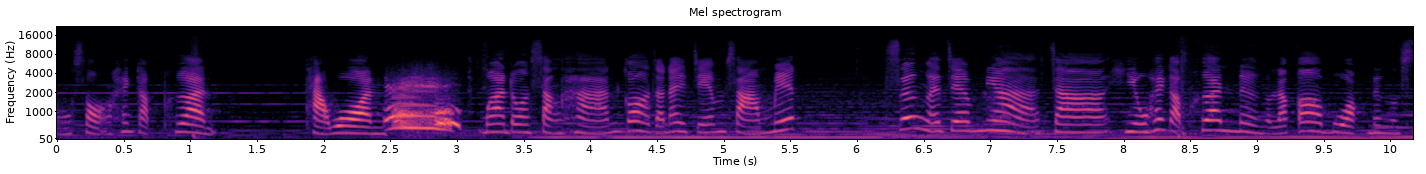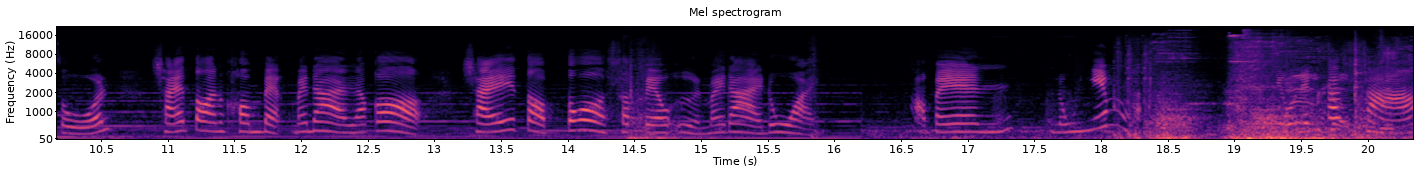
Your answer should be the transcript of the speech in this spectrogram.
2 2 ให้กับเพื่อน ถาวร เมื่อโดนสังหารก็จะได้เจม 3 เม็ด ซึ่งไอเจมเนี่ย จะฮิลให้กับเพื่อน 1 แล้วก็บวก 1 0 ใช้ตอนคอมแบทไม่ได้ แล้วก็ใช้ตอบโต้สเปลอื่นไม่ได้ด้วย เอาเป็น ลุงยิ้มฮิลเล็กขั้นสาม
